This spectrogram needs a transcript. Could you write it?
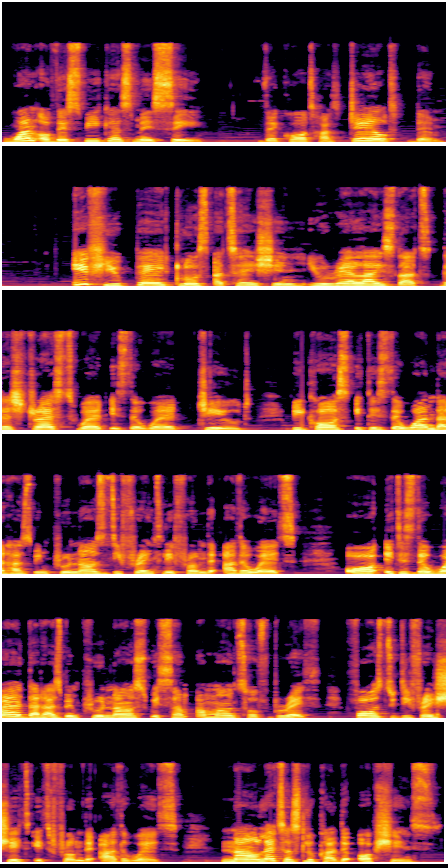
one of the speakers may say, The court has jailed them. If you paid close attention, you realize that the stressed word is the word jailed because it is the one that has been pronounced differently from the other words or it is the word that has been pronounced with some amount of breath forced to differentiate it from the other words. Now let us look at the options.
